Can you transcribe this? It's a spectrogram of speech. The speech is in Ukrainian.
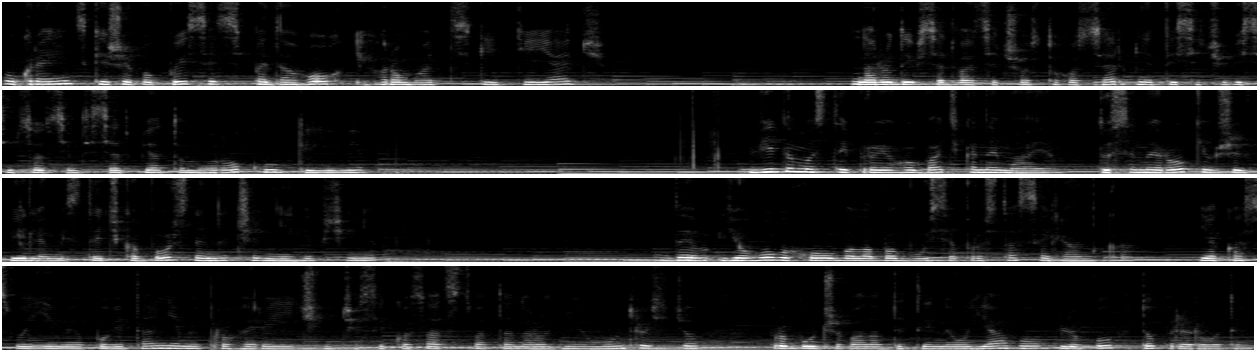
Український живописець, педагог і громадський діяч народився 26 серпня 1875 року у Києві. Відомостей про його батька немає. До семи років жив біля містечка Борзне на Чернігівщині, де його виховувала бабуся, проста селянка, яка своїми оповіданнями про героїчні часи козацтва та народною мудростю пробуджувала в дитини уяву, любов до природи.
